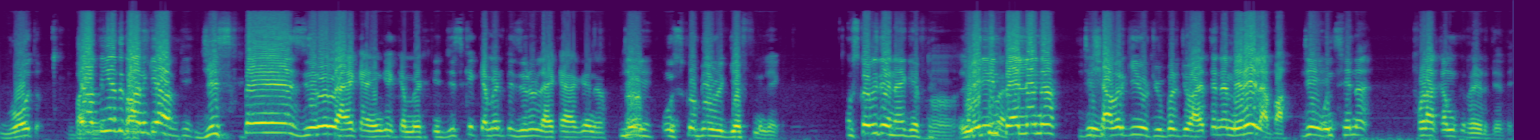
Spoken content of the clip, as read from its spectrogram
वो तो चाबियाँ दुकान की आपकी जिस पे ज़ीरो लाइक आएँगे कमेंट की जिसके कमेंट पे ज़ीरो लाइक आएँगे ना जी। हाँ, उसको भी गिफ्ट मिलेगा उसको भी देना है गिफ्ट हाँ, लेकिन पहले ना जी। पिशावर की यूट्यूबर जो आए थे ना मेरे अलावा। उनसे ना थोड़ा कम रेट दे दे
